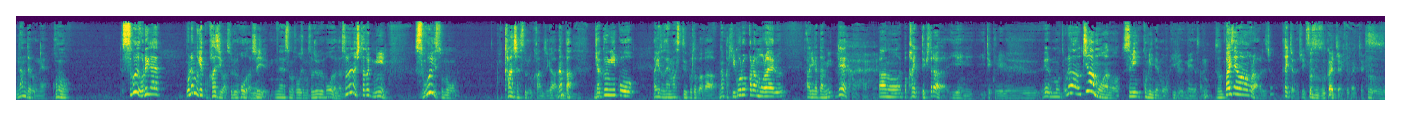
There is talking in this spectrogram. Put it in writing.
なんだろうね。このすごい俺が俺も結構家事はする方だし、ね、その掃除もする方だから、うんそういうのをした時にすごいその感謝する感じがなんか逆にこう「ありがとうございます」っていう言葉がなんか日頃からもらえるありがたみ？で、あのやっぱ帰ってきたら家にいてくれる。でもう俺はうちはもうあの住み込みでもいるメイドさんね。そのパイセンはほらあれでしょ？帰っちゃうんでし。ょそうそうそう帰っちゃう人帰っちゃう人。そうそうそ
